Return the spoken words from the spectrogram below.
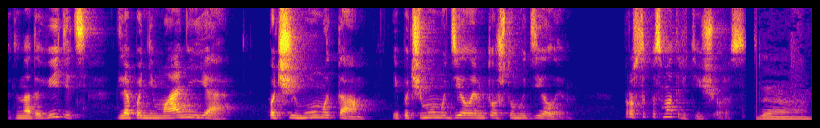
Это надо видеть для понимания, почему мы там и почему мы делаем то, что мы делаем. Просто посмотрите еще раз. Да.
